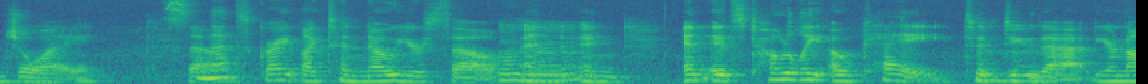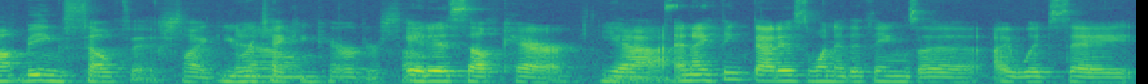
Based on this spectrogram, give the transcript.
joy. So And that's great, like to know yourself Mhm. and and and it's totally okay to do that. You're not being selfish. Like you were Mm-hmm. Taking care of yourself. It is self care, yeah. Yeah. And I think that is one of the things uh, I would say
